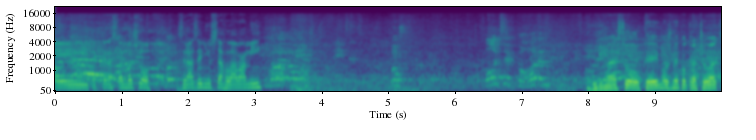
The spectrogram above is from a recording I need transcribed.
Ej, tak teraz tam došlo k zrazeniu sa hlavami. Vidíme, sú OK, môžeme pokračovať.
